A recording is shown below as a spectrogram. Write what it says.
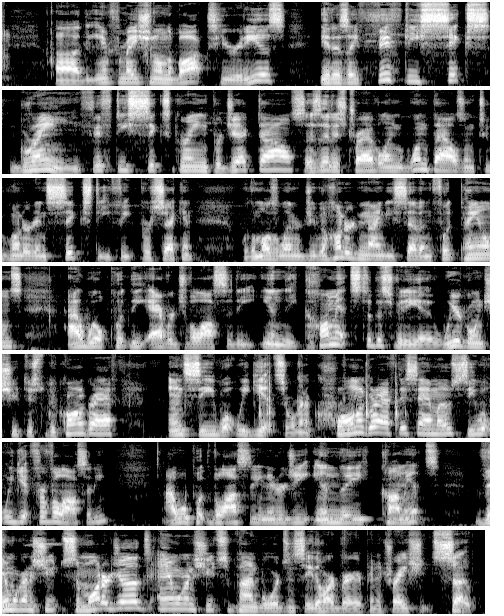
Uh, the information on the box, here it is. It is a 56 grain, 56 grain projectile. Says it is traveling 1,260 feet per second with a muzzle energy of 197 foot-pounds. I will put the average velocity in the comments to this video. We're going to shoot this with the chronograph and see what we get. So we're going to chronograph this ammo, see what we get for velocity. I will put velocity and energy in the comments. Then we're going to shoot some water jugs and we're going to shoot some pine boards and see the hard barrier penetration. So,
